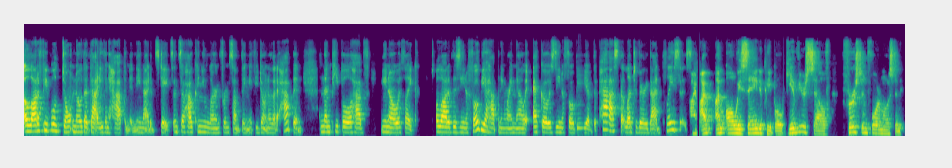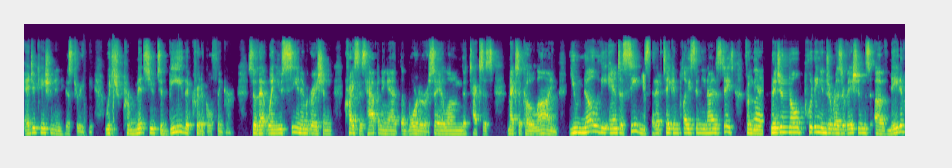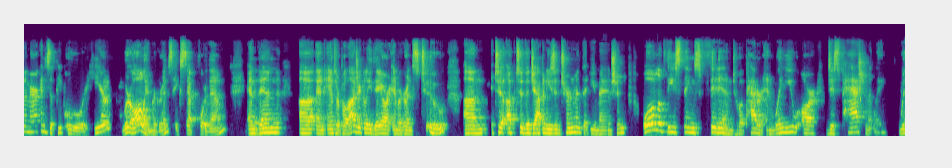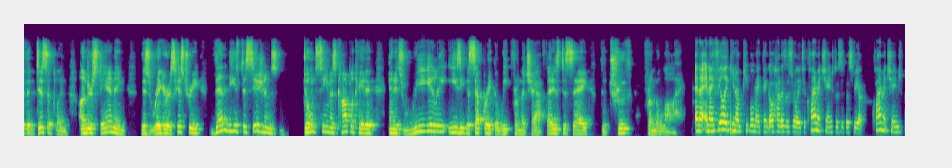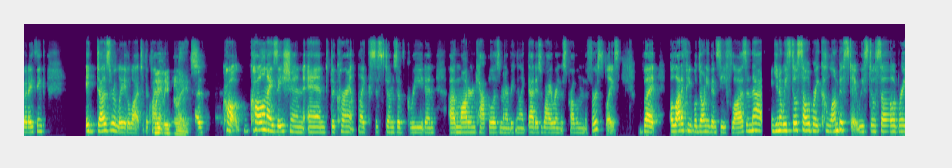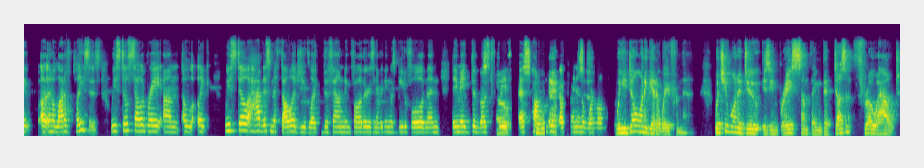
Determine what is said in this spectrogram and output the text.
a lot of people don't know that that even happened in the United States. And so, how can you learn from something if you don't know that it happened? And then people have, you know, with like a lot of the xenophobia happening right now, it echoes xenophobia of the past that led to very bad places. I'm, I'm always saying to people give yourself first and foremost an education in history which permits you to be the critical thinker so that when you see an immigration crisis happening at the border or say along the texas mexico line you know the antecedents that have taken place in the united states from the original putting into reservations of native americans the people who were here. We're all immigrants except for them. And mm-hmm. then uh, and anthropologically they are immigrants too, um, to up to the Japanese internment that you mentioned. All of these things fit into a pattern, and when you are dispassionately with a discipline, understanding this rigorous history, then these decisions don't seem as complicated, and it's really easy to separate the wheat from the chaff. That is to say, the truth from the lie and I, and I feel like you know people might think oh how does this relate to climate change? Because it's supposed to be about climate change but i think it does relate a lot to the climate relates. colonization and the current like systems of greed and uh, modern capitalism and everything like that is why we're in this problem in the first place. But a lot of people don't even see flaws in that. You know we still celebrate columbus day. We still celebrate uh, in a lot of places. We still celebrate um a, like we still have this mythology of like the founding fathers and everything was beautiful and then they made the most free best possible government in the world. well you don't want to get away from that what you want to do is embrace something that doesn't throw out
